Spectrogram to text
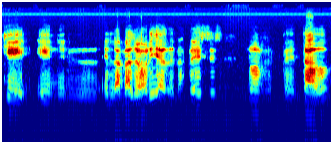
que en, en la mayoría de las veces no ha respetado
